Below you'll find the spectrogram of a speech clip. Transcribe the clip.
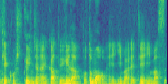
結構低いんじゃないかというふうなことも言われています。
